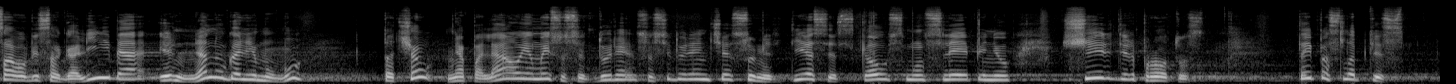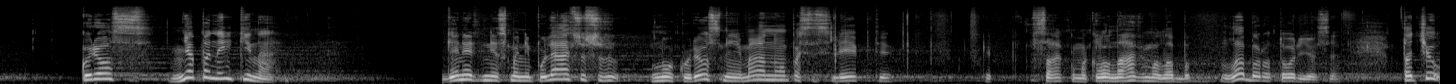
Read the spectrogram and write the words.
savo visą galybę ir nenugalimumu, tačiau nepaliaujamai susiduriančią su mirties ir skausmo slėpiniu širdį ir protus. Tai paslaptis, kurios nepanaikina genetinės manipulacijos, nuo kurios neįmanoma pasislėpti, kaip sakoma, klonavimo lab laboratorijose. Tačiau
